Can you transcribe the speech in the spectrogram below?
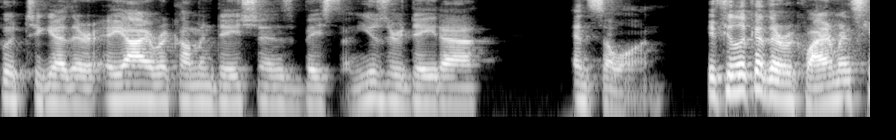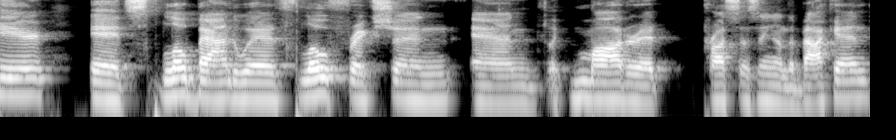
put together AI recommendations based on user data, and so on. If you look at the requirements here, it's low bandwidth, low friction, and like moderate processing on the back end.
